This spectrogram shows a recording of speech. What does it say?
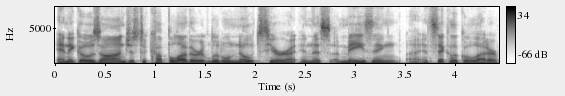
And it goes on just a couple other little notes here in this amazing uh, encyclical letter.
